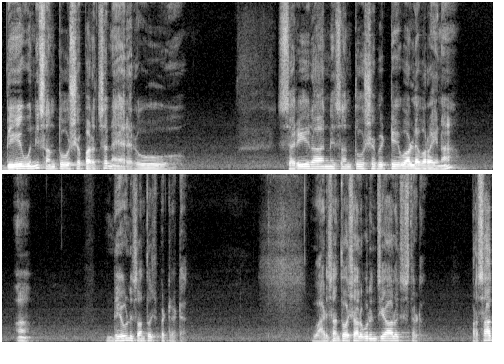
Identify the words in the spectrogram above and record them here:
దేవుని సంతోషపరచనేరరు. శరీరాన్ని సంతోషపెట్టే వాళ్ళు ఎవరైనా దేవుణ్ణి సంతోషపెట్టరట. వాడి సంతోషాల గురించి ఆలోచిస్తాడు. ప్రసాద్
